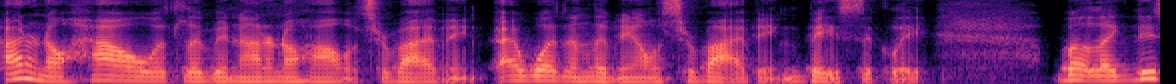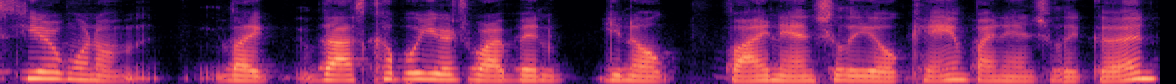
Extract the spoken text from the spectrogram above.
I don't know how I was living. I don't know how I was surviving. I wasn't living. I was surviving basically. But like this year, when I'm like last couple years where I've been, you know, financially okay and financially good.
